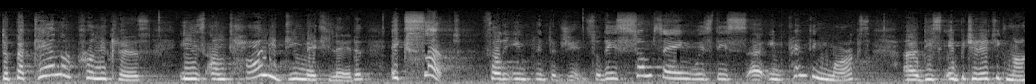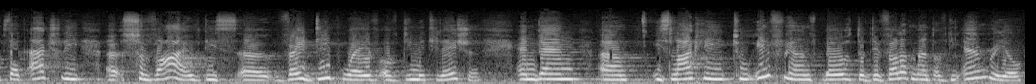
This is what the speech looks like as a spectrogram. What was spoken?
the paternal pronucleus is entirely demethylated except for the imprinted gene. So there's something with these uh, imprinting marks, uh, these epigenetic marks that actually uh, survive this uh, very deep wave of demethylation and then um, is likely to influence both the development of the embryo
